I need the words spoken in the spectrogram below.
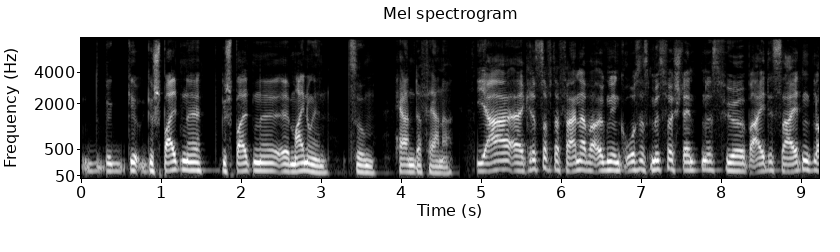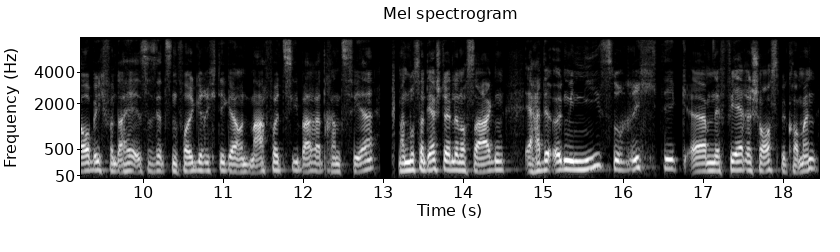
gespaltene, gespaltene äh, Meinungen zum Herrn der Ferner. Ja, äh, Christoph der Ferner war irgendwie ein großes Missverständnis für beide Seiten, glaube ich. Von daher ist es jetzt ein folgerichtiger und nachvollziehbarer Transfer. Man muss an der Stelle noch sagen, er hatte irgendwie nie so richtig ähm, eine faire Chance bekommen,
